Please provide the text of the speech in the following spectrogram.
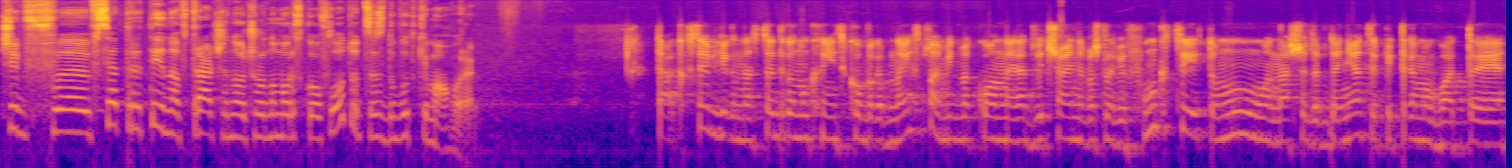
чи вся третина втраченого чорноморського флоту це здобутки valore. Так, все вірно. Це дрон українського виробництва. Він виконує надзвичайно важливі функції. Тому наше завдання це підтримувати е,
